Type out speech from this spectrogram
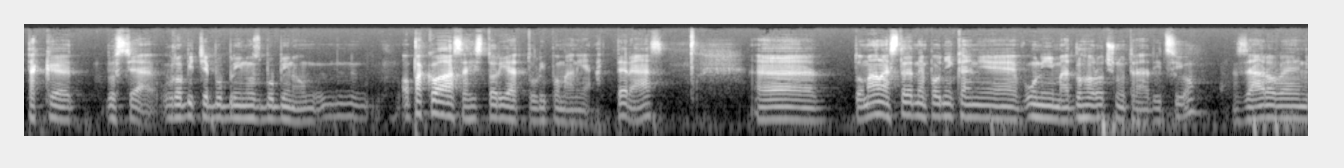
tak e, proste urobíte bublinu s bublinou. Opakovala sa história tulipomania. A teraz e, to malé stredné podnikanie v Únii má dlhoročnú tradíciu, Zároveň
